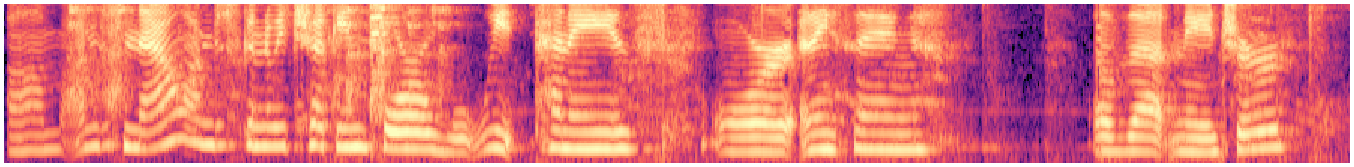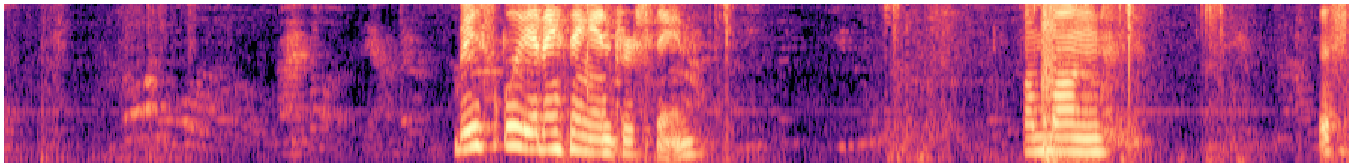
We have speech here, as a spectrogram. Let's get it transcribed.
Um, I'm just now, I'm just going to be checking for wheat pennies or anything of that nature. Basically anything interesting among this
